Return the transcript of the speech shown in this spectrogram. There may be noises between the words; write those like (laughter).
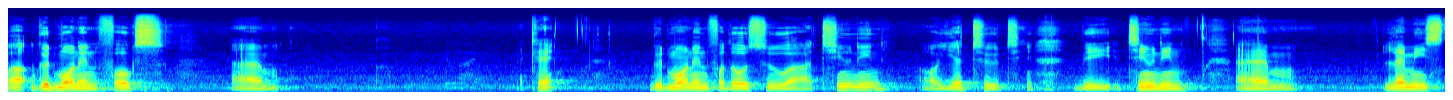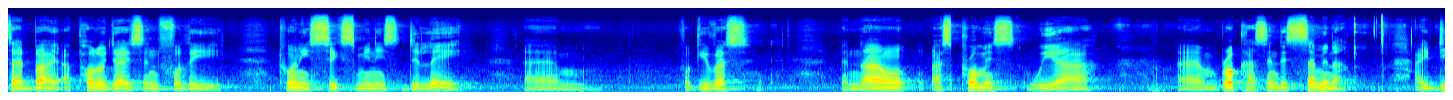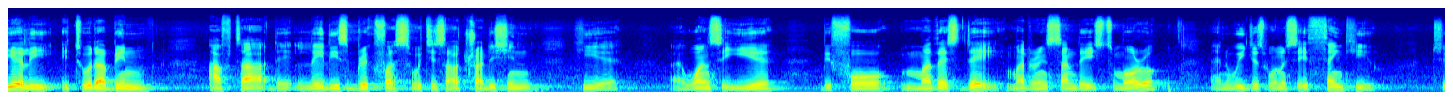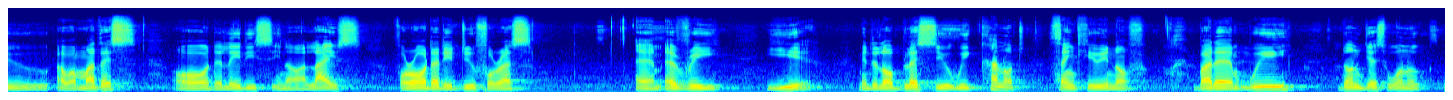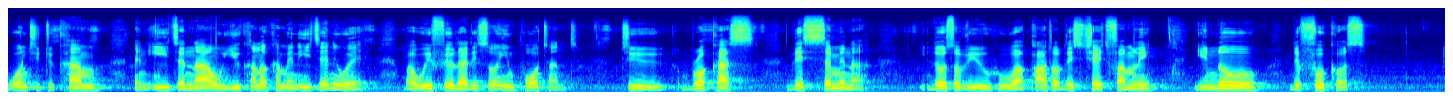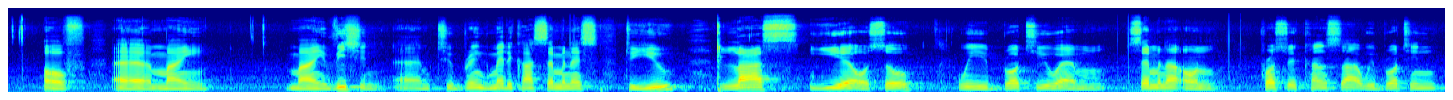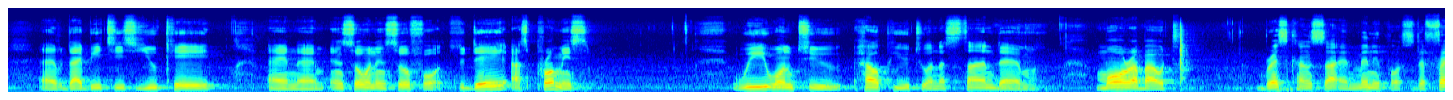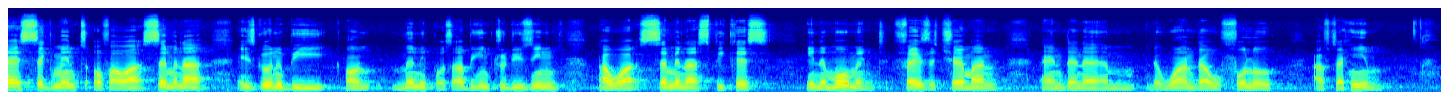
Well, good morning, folks. Um, okay. Good morning for those who are tuning or yet to be tuning. Um, let me start by apologizing for the 26 minutes delay. Um, forgive us. And now, as promised, we are um, broadcasting this seminar. Ideally, it would have been after the ladies' breakfast, which is our tradition here uh, once a year before Mother's Day. Mothering Sunday is tomorrow, and we just want to say thank you to our mothers or the ladies in our lives for all that they do for us um, every year. May the Lord bless you. We cannot thank you enough. But um, we don't just want to want you to come and eat, and now you cannot come and eat anyway. But we feel that it's so important to broadcast this seminar. Those of you who are part of this church family, you know the focus of uh, my my vision um, to bring medical seminars to you. Last year or so, we brought you a um, seminar on prostate cancer. We brought in uh, Diabetes UK, and, um, and so on and so forth. Today, as promised, we want to help you to understand um, more about breast cancer and menopause. The first segment of our seminar is going to be on menopause. I'll be introducing our seminar speakers in a moment. First, the chairman, and then um, the one that will follow after him.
